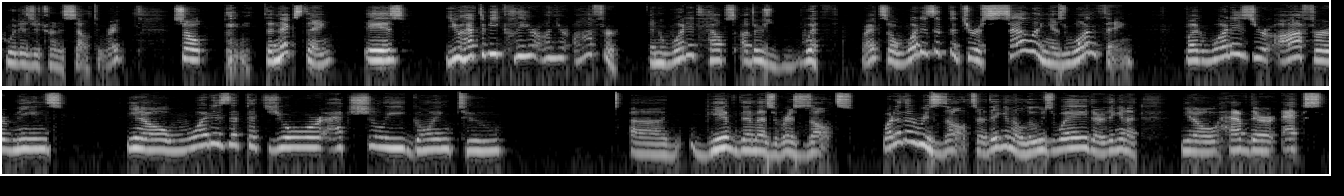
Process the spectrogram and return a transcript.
who it is you're trying to sell to right? So the next thing is you have to be clear on your offer and what it helps others with right? So what is it that you're selling is one thing but what is your offer means you know what is it that you're actually going to uh give them as results? What are the results? Are they going to lose weight? Are they going to you know have their ex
